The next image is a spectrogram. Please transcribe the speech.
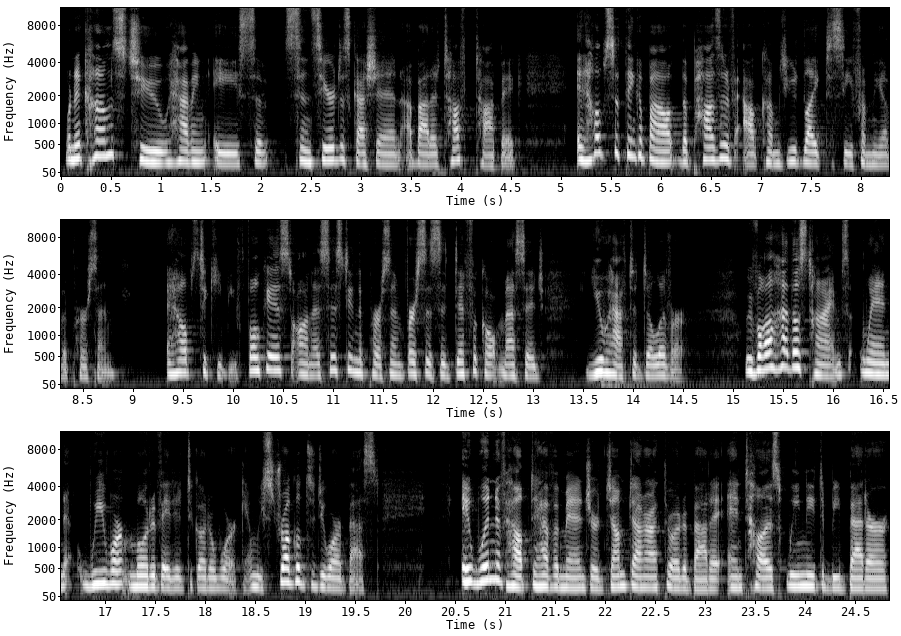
When it comes to having a sincere discussion about a tough topic, it helps to think about the positive outcomes you'd like to see from the other person. It helps to keep you focused on assisting the person versus a difficult message you have to deliver. We've all had those times when we weren't motivated to go to work and we struggled to do our best. It wouldn't have helped to have a manager jump down our throat about it and tell us we need to be better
